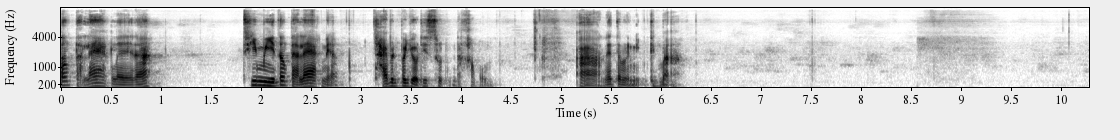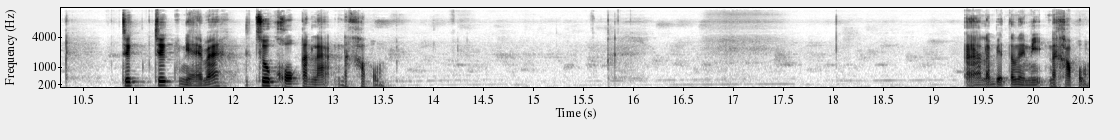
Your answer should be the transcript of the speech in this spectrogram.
ตั้งแต่แรกเลยนะ ที่มีตั้งแต่แรกเนี่ยใช้เป็นประโยชน์ที่สุดนะครับผมอ่าเล่นตำแหน่งนี้ขึ้นมาจึกจึกเนี่ยไหมสู้โคกกันแล้วนะครับผมอ่าระเบียบตำแหน่งนี้นะครับผม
